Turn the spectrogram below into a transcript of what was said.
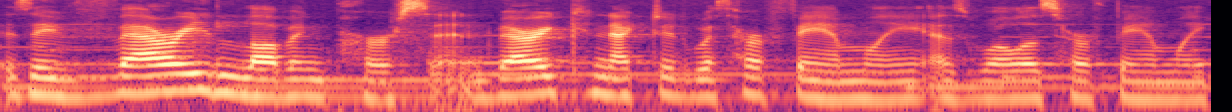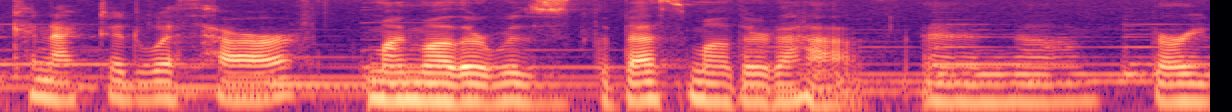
is a very loving person, very connected with her family as well as her family connected with her. My mother was the best mother to have and uh, very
